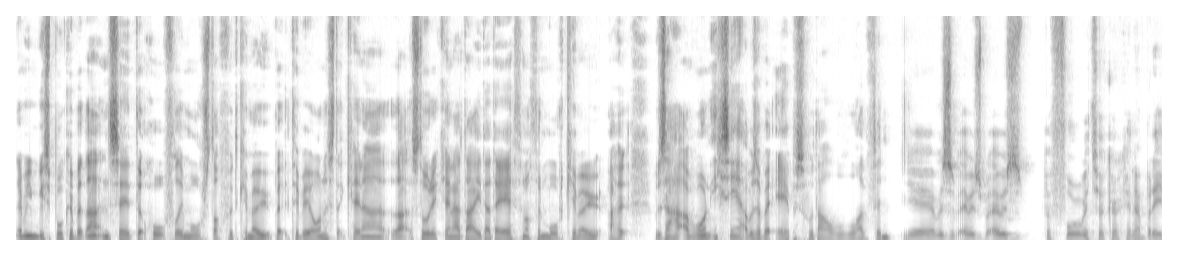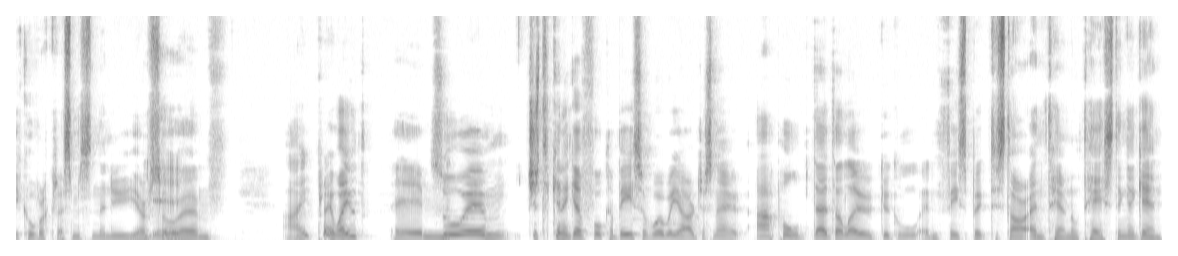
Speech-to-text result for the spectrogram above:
I mean, we spoke about that and said that hopefully more stuff would come out. But to be honest, it kind of that story kind of died a death. Nothing more came out. I, was that I want to say it was about episode eleven. Yeah, it was it was it was before we took our kind of break over Christmas and the New Year. So Yeah. um, aye, pretty wild. Um, So um, just to kind of give folk a base of where we are just now, Apple did allow Google and Facebook to start internal testing again,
